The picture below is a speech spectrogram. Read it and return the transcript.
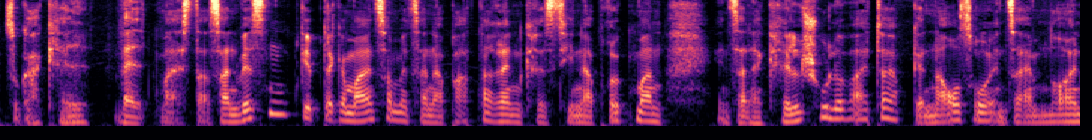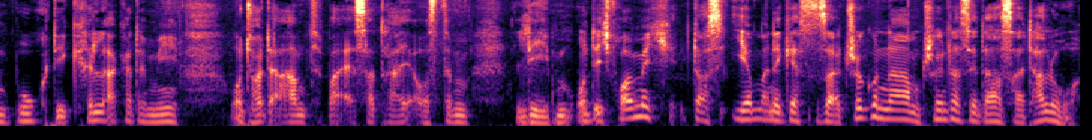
sogar Grillweltmeister. Sein Wissen gibt er gemeinsam mit seiner Partnerin Christina Brückmann in seiner Grillschule weiter, genauso in seinem neuen Buch Die Grillakademie und heute Abend bei SR 3 aus dem Leben. Und ich freue mich, dass ihr meine Gäste seid. Schönen guten Abend, schön, dass ihr da seid. Hallo.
